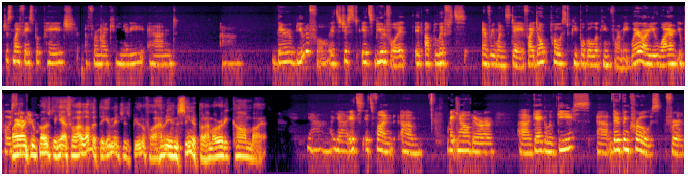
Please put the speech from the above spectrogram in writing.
just my Facebook page for my community, and um, they're beautiful. It's just it's beautiful. It it uplifts everyone's day. If I don't post, people go looking for me. Where are you? Why aren't you posting? Why aren't you posting? Yes, well, I love it. The image is beautiful. I haven't even seen it, but I'm already calmed by it. Yeah, yeah, it's it's fun. Um, right now there are a gaggle of geese. Uh, there have been crows for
